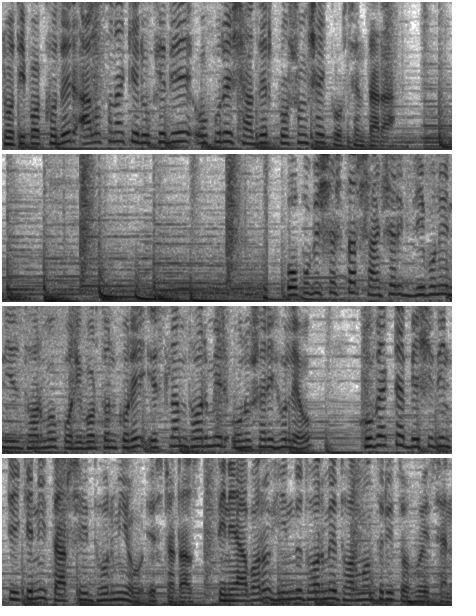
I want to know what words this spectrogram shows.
প্রতিপক্ষদের আলোচনাকে রুখে দিয়ে অপুরে সাজের প্রশংসাই করছেন তারা। অপবিশ্বাস তার সাংসারিক জীবনে নিজ ধর্ম পরিবর্তন করে ইসলাম ধর্মের অনুসারী হলেও খুব একটা বেশি দিন টিকেনি তার সেই ধর্মীয় স্ট্যাটাস তিনি আবারও হিন্দু ধর্মে ধর্মান্তরিত হয়েছেন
